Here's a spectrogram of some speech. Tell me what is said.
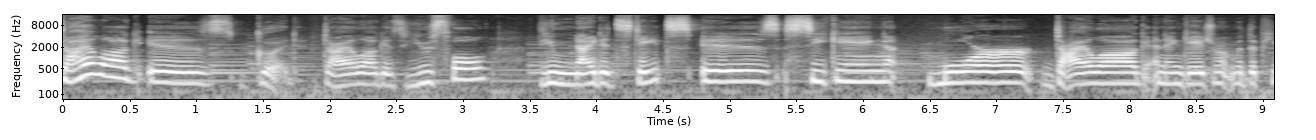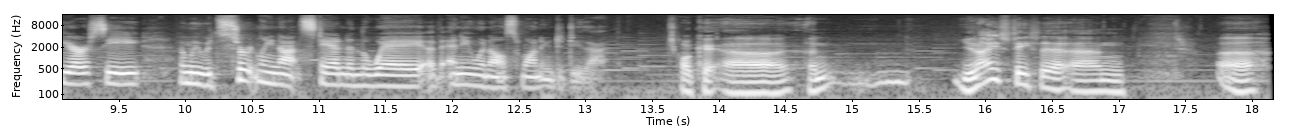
dialogue is good. Dialogue is useful. The United States is seeking more dialogue and engagement with the PRC, and we would certainly not stand in the way of anyone else wanting to do that. Okay, uh, and United States, uh, um, uh,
